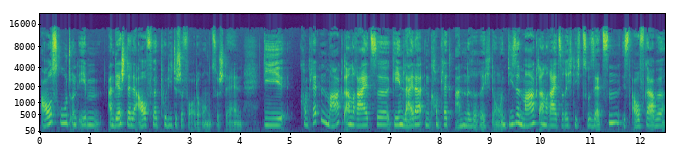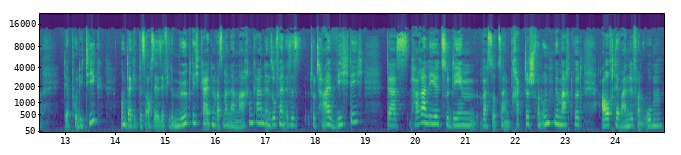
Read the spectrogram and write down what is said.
ausruht und eben an der Stelle aufhört, politische Forderungen zu stellen. Die kompletten Marktanreize gehen leider in komplett andere Richtungen. Und diese Marktanreize richtig zu setzen, ist Aufgabe der Politik. Und da gibt es auch sehr, sehr viele Möglichkeiten, was man da machen kann. Insofern ist es total wichtig, dass parallel zu dem, was sozusagen praktisch von unten gemacht wird, auch der Wandel von oben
